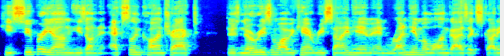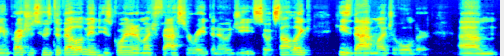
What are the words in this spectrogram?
he's super young, he's on an excellent contract. There's no reason why we can't re-sign him and run him along guys like Scottie and Precious, whose development is going at a much faster rate than OG. So it's not like he's that much older. Um,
